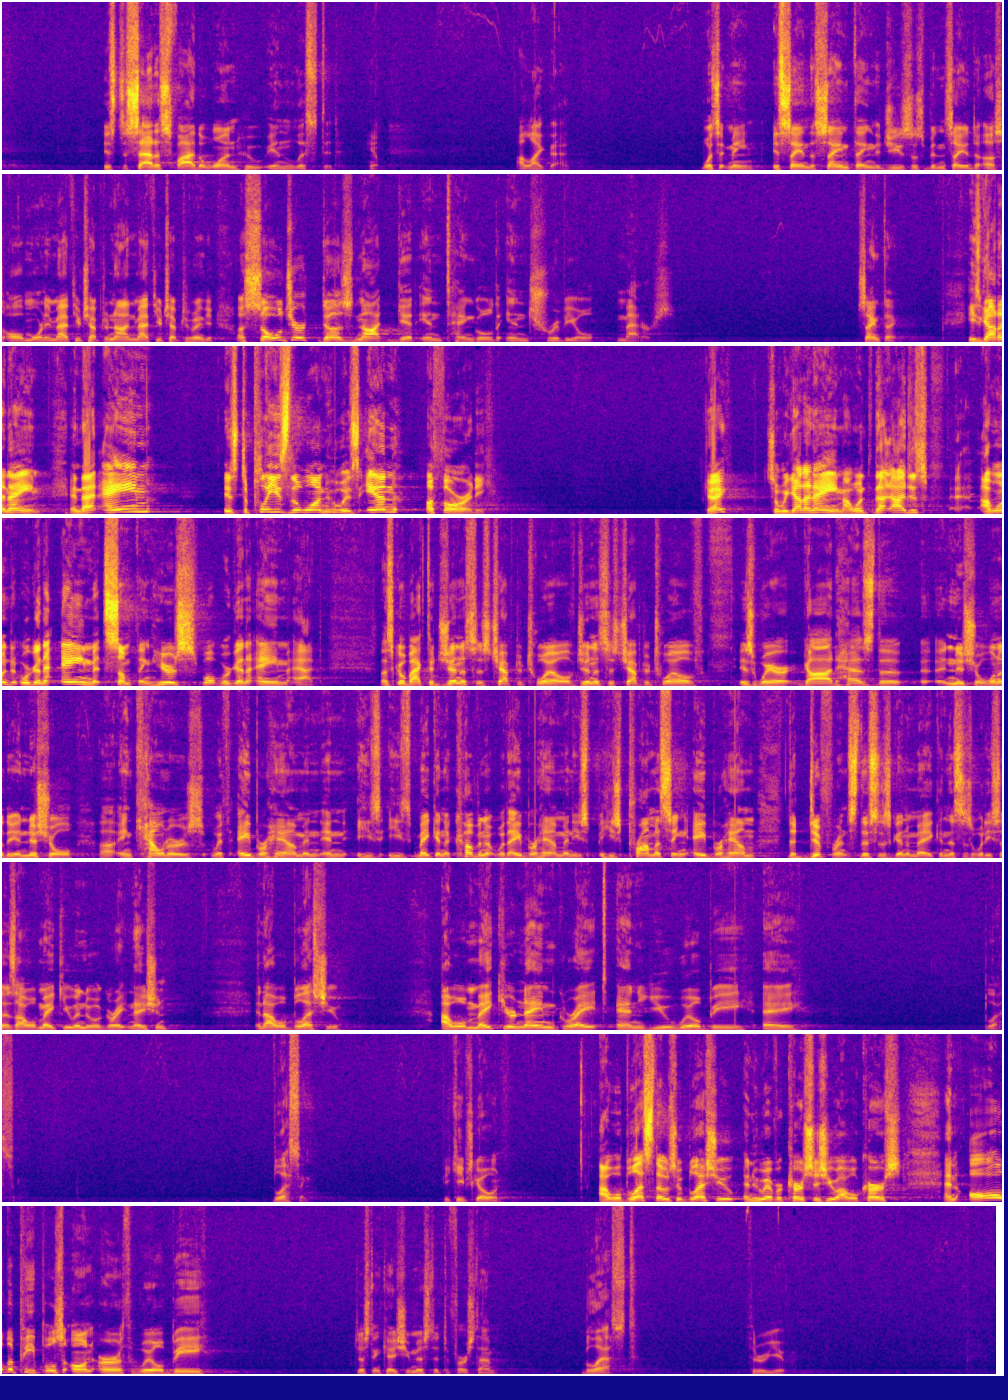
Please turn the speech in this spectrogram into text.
is to satisfy the one who enlisted him. I like that. What's it mean? It's saying the same thing that Jesus has been saying to us all morning. Matthew chapter 9, Matthew chapter 20. A soldier does not get entangled in trivial matters. Same thing. He's got an aim, and that aim is to please the one who is in authority. Okay? So we got an aim. I want that I just I want we're going to aim at something. Here's what we're going to aim at. Let's go back to Genesis chapter 12. Genesis chapter 12 is where God has the uh, initial, one of the initial uh, encounters with Abraham, and, and he's, he's making a covenant with Abraham, and he's, he's promising Abraham the difference this is going to make. And this is what he says I will make you into a great nation, and I will bless you. I will make your name great, and you will be a blessing. Blessing. He keeps going. I will bless those who bless you, and whoever curses you, I will curse. And all the peoples on earth will be, just in case you missed it the first time, blessed through you.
